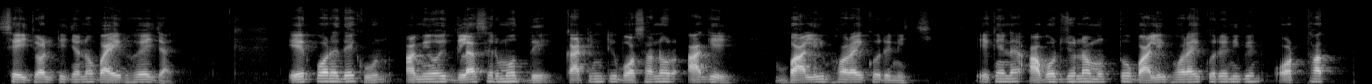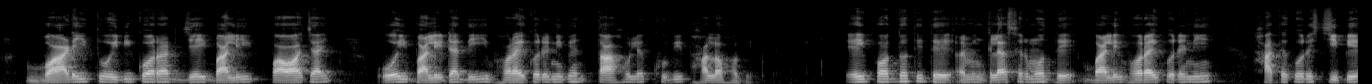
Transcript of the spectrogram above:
সেই জলটি যেন বাইর হয়ে যায়। এরপরে দেখুন, আমি ওই গ্লাসের মধ্যে কাটিংটি বসানোর আগে বালি ভরাই করে নিচ্ছি। এখানে আবর্জনা মুক্ত বালি ভরাই করে নেবেন, অর্থাৎ বাড়ি তৈরি করার যেই বালি পাওয়া যায়, ওই বালিটা দিয়েই ভরাই করে নেবেন, তাহলে খুবই ভালো হবে। এই পদ্ধতিতে আমি গ্লাসের মধ্যে বালি ভরাই করে নিয়ে হাতে করে চিপে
